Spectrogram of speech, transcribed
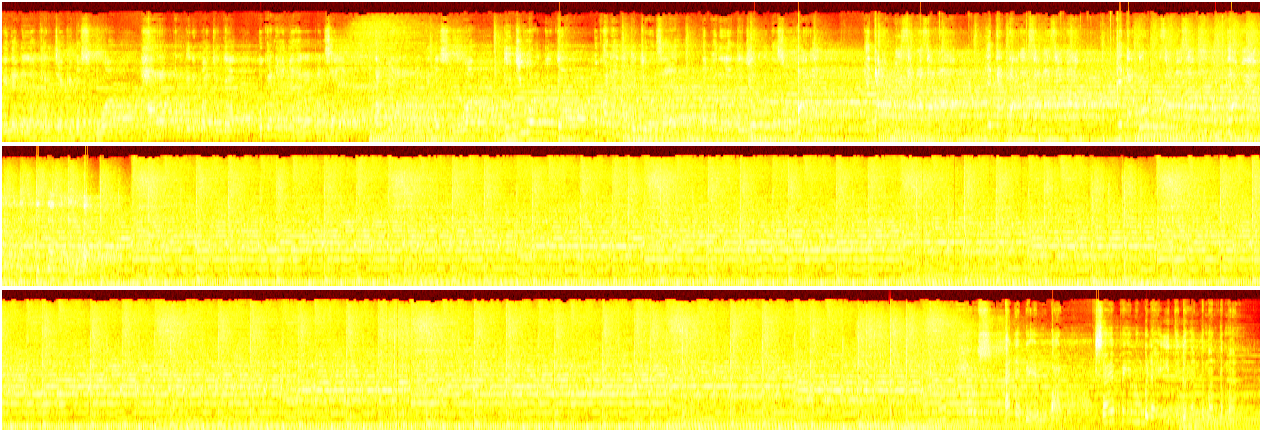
ini adalah kerja kita semua. Harapan ke depan juga bukan hanya harapan saya, tapi harapan kita semua. Tujuan ada BM PAN? Saya pengen membedah itu dengan teman-teman.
